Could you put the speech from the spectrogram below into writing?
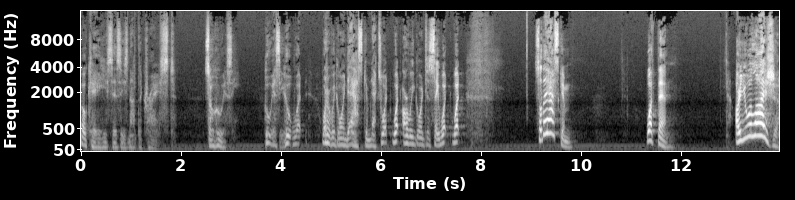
Okay, he says he's not the Christ. So who is he? Who is he? Who, what, what are we going to ask him next? What, what are we going to say? What, what? So they ask him, What then? Are you Elijah?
